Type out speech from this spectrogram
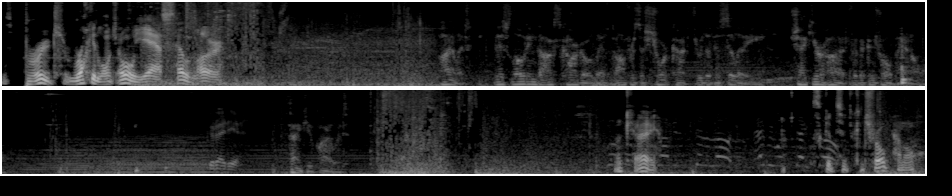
this brute rocket launch. Oh yes, hello. Pilot, this loading dock's cargo lift offers a shortcut through the facility. Check your HUD for the control panel. Good idea. Thank you, pilot. Okay. Let's get to the control panel.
